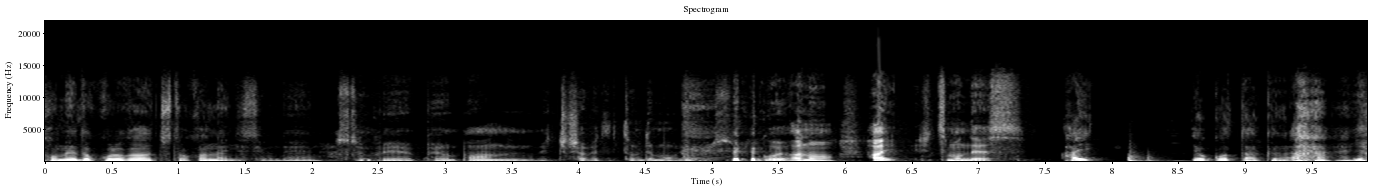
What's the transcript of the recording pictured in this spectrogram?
止めどころがちょっとわかんないんですよね。すごい、ペンパンめっちゃ喋ってた。でも、すごい。あの、はい、質問です。はい。横田くん。あ、よ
